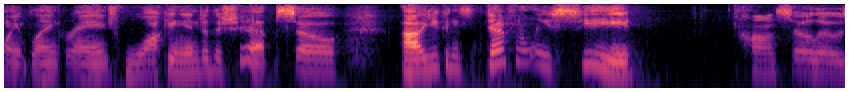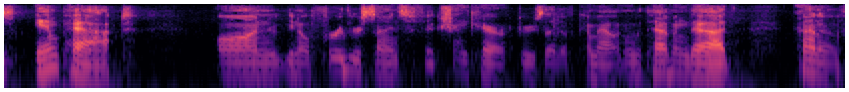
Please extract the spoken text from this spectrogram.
point blank range, walking into the ship. So uh, you can definitely see Han Solo's impact on you know further science fiction characters that have come out, and with having that kind of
